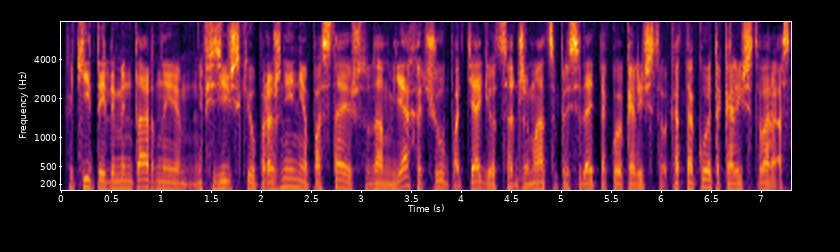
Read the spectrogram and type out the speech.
какие-то элементарные физические упражнения поставить, что там я хочу подтягиваться, отжиматься, приседать такое количество, такое-то количество раз.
